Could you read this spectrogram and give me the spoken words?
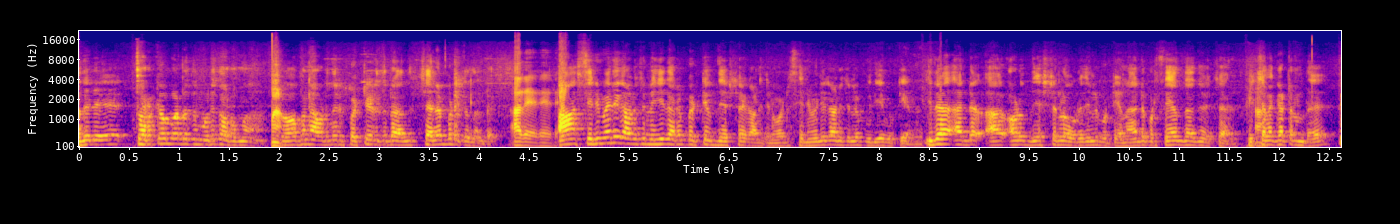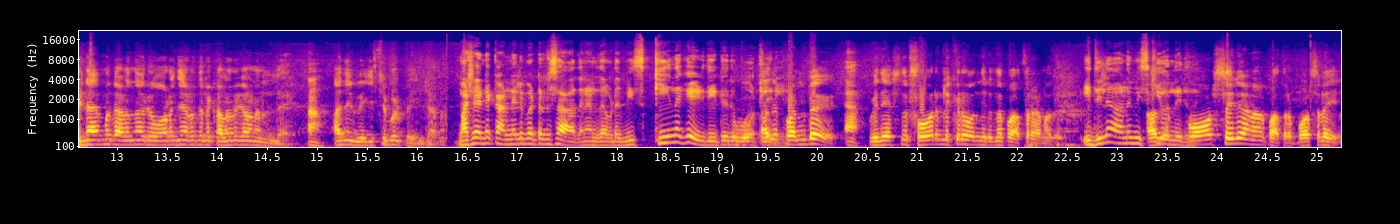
അതിൽ തുറക്കാൻ പാടത്ത് മുറി തുറന്നാണ് ശോഭന അവിടെ നിന്ന് ഒരു പെട്ടി എടുത്തിട്ട് അത് ചെലമ്പെടുക്കുന്നുണ്ട് ആ സിനിമയിൽ കാണിച്ചിട്ടുള്ള ഈ തരം പെട്ടി ഉദ്ദേശിച്ച കാണിച്ചിട്ടുണ്ട് പക്ഷേ സിനിമയിൽ കാണിച്ചുള്ള പുതിയ പെട്ടിയാണ്. ഇത് അതിന്റെ അവിടെ ഉദ്ദേശിച്ചുള്ള ഒറിജിനൽ പെട്ടിയാണ്. അതിന്റെ പ്രത്യേകത എന്താണെന്ന് വെച്ചാൽ പിച്ചളക്കെട്ടുണ്ട് പിന്നെ നമ്മൾ കാണുന്ന ഒരു ഓറഞ്ച് നിറത്തിന്റെ കളർ കാണുന്നില്ലേ അത് വെജിറ്റബിൾ പെയിന്റ് ആണ്. പക്ഷേ എന്റെ കണ്ണിൽ പെട്ടൊരു സാധനമാണ് അവിടെ. വിസ്കി എന്നൊക്കെ എഴുതിയിട്ട് ഒരു ബോട്ടിൽ അത് പണ്ട് വിദേശത്ത് ഫോറിൻ ലിക്കർ വന്നിരുന്ന പാത്രമാണത് ഇതിലാണ് വിസ്കി അത് വന്നിരുന്നത്. പോർസലൈനാണ് ആ പാത്രം പോർസലൈൻ.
